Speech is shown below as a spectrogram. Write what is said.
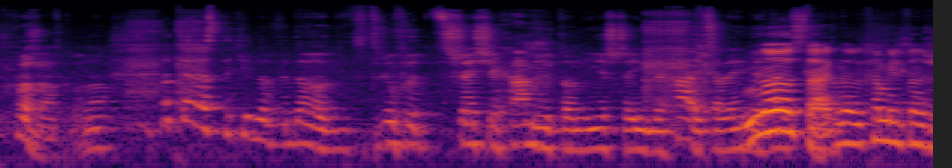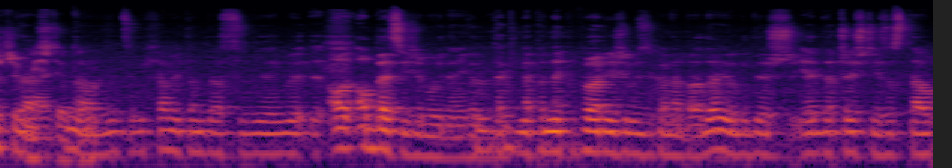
W porządku. No, no teraz takie no, wiadomo, triumfy trzęsie Hamilton i jeszcze In the Heights, ale In the No Heights, tak, no Hamilton rzeczywiście. Tak, to. no, Hamilton teraz jakby, obecnie się mówi na niego, taki na pewno najpopularniejszy muzyka na Broadwayu, gdyż jednocześnie został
